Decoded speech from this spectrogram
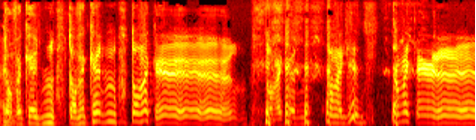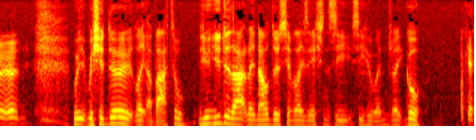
Out- Dovahkiin, Dovahkiin, We, we should do like a battle. You you do that right now. I'll do Civilization. See see who wins. Right, go. Okay.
